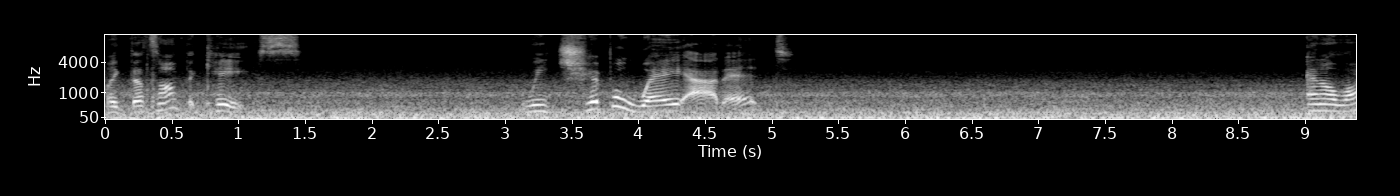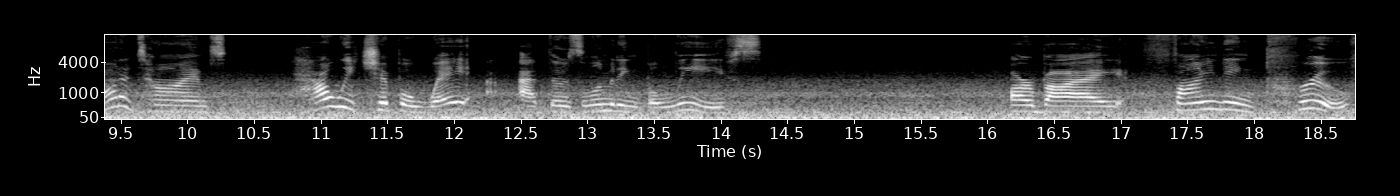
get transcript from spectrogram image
Like that's not the case. We chip away at it. And a lot of times how we chip away at those limiting beliefs are by finding proof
